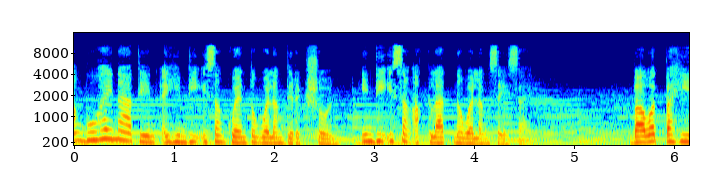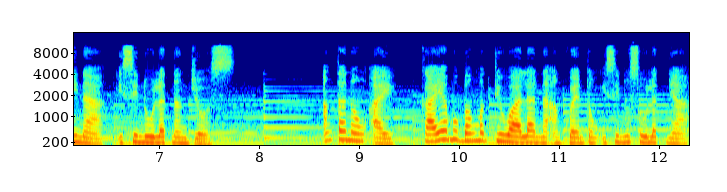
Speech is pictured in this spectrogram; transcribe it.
Ang buhay natin ay hindi isang kwentong walang direksyon, hindi isang aklat na walang saysay. Bawat pahina, isinulat ng Diyos. Ang tanong ay, kaya mo bang magtiwala na ang kwentong isinusulat niya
